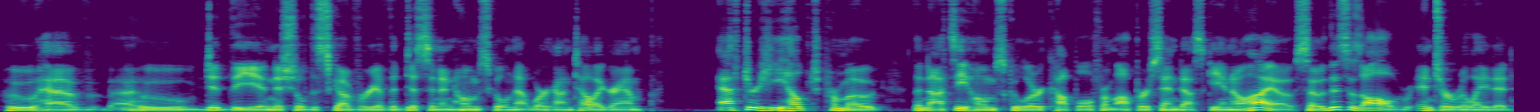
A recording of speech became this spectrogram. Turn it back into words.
who have uh, who did the initial discovery of the dissonant homeschool network on Telegram. After he helped promote the Nazi homeschooler couple from Upper Sandusky in Ohio. So this is all interrelated.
